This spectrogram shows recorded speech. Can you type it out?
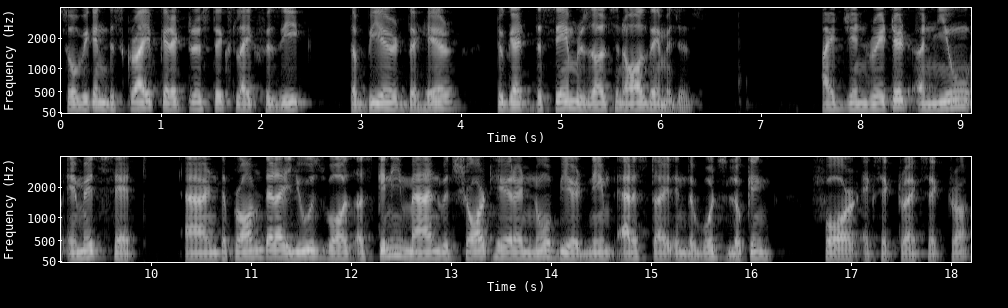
So we can describe characteristics like physique, the beard, the hair to get the same results in all the images. I generated a new image set and the prompt that I used was a skinny man with short hair and no beard named Aristide in the woods looking for etc etc.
